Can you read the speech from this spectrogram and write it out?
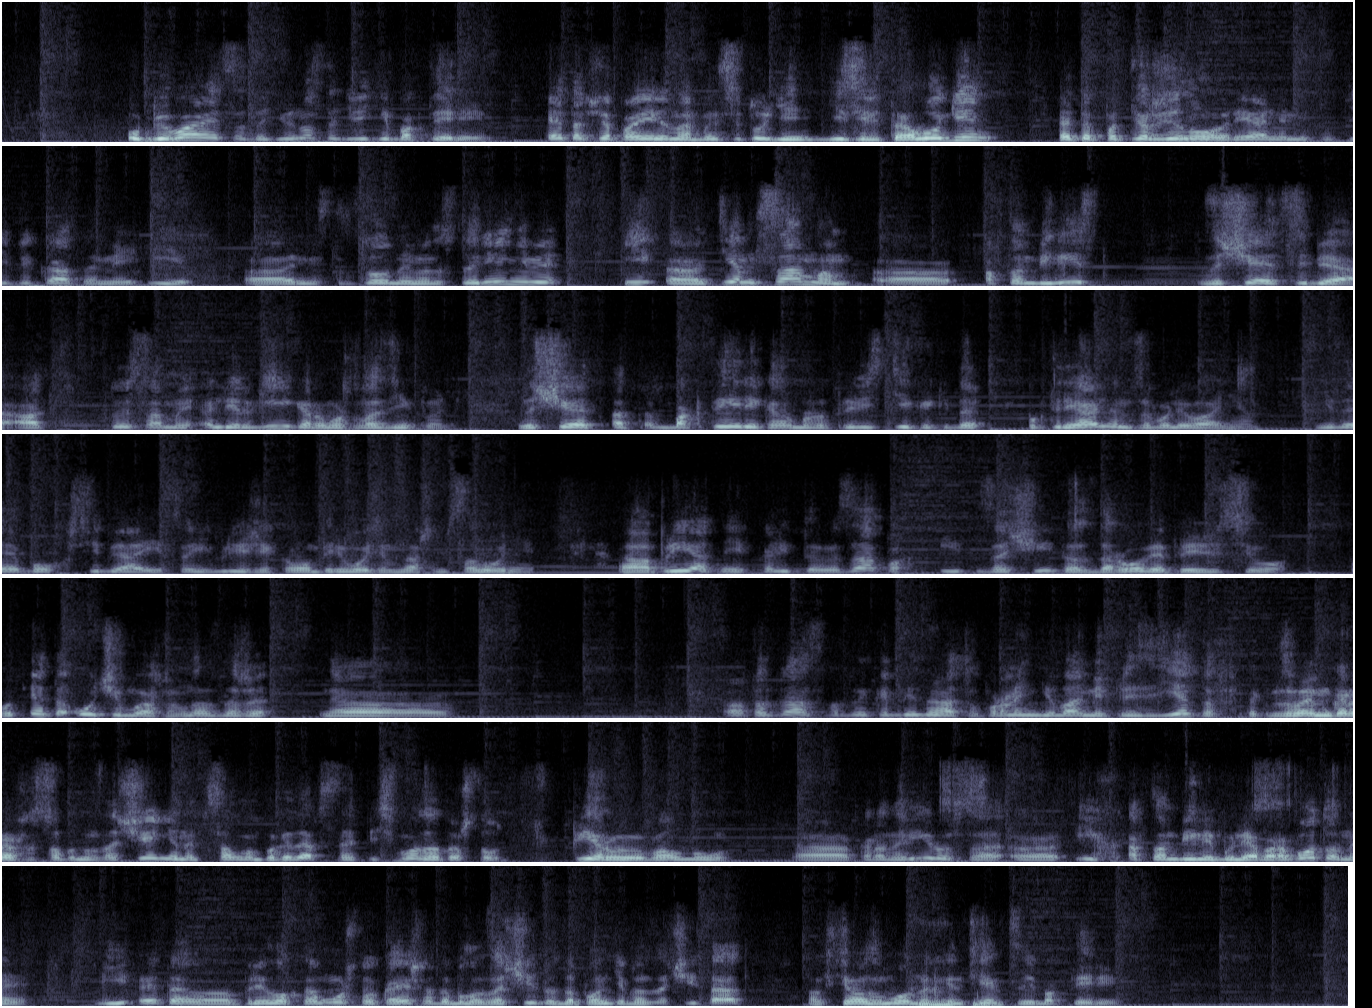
убивается до 99 бактерий. Это все проверено в Институте дезинфектологии, это подтверждено реальными сертификатами и э, регистрационными удостоверениями, и э, тем самым э, автомобилист защищает себя от той самой аллергии, которая может возникнуть, защищает от бактерий, которые можно привести к каким-то бактериальным заболеваниям, не дай бог себя и своих ближних, кого мы перевозим в нашем салоне. Э, приятный эвкалиптовый запах и защита здоровья прежде всего. Вот это очень важно. У нас даже э, автотранспортный комбинат управления делами президентов, так называемый гараж особого назначения, написал нам благодарственное письмо за то, что в первую волну э, коронавируса э, их автомобили были обработаны, и это привело к тому, что, конечно, это была защита, дополнительная защита от всевозможных инфекций и бактерий.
